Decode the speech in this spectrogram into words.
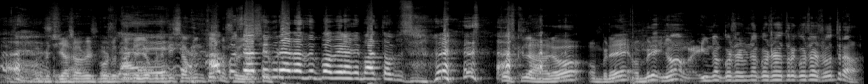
No, pues ya sabéis vosotros que yo precisamente ah, no pues soy ahora así. tengo una razón para ver a Emma Thompson. Pues claro, hombre, hombre. No, y una cosa es una cosa y otra cosa es otra.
